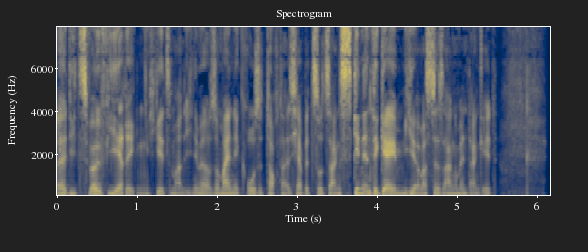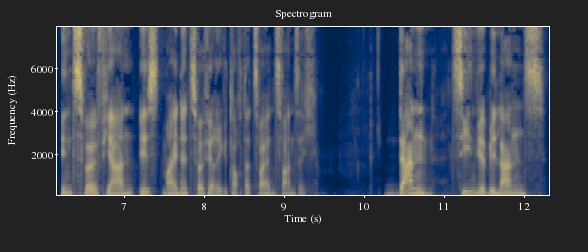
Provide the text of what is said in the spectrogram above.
äh, die Zwölfjährigen, ich gehe jetzt mal, ich nehme so meine große Tochter, also ich habe jetzt sozusagen Skin in the Game hier, was das Argument angeht. In zwölf Jahren ist meine zwölfjährige Tochter 22. Dann ziehen wir Bilanz,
